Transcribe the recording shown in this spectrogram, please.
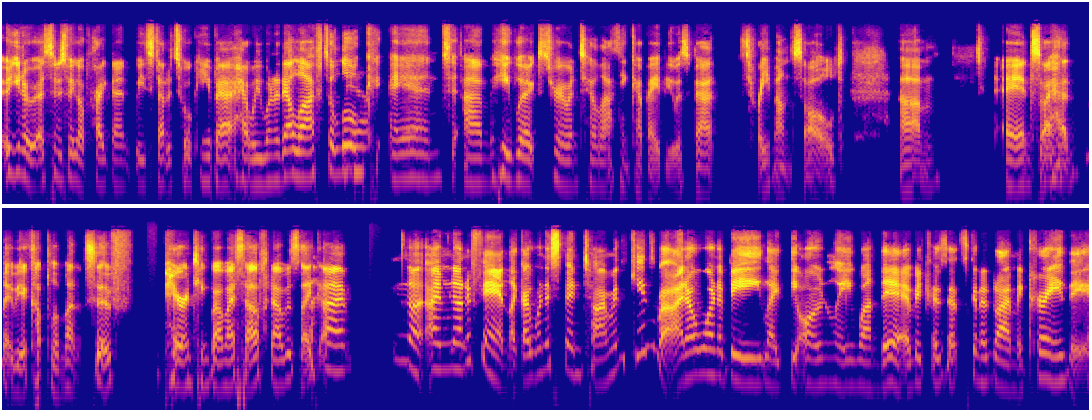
you know, as soon as we got pregnant, we started talking about how we wanted our life to look. Yeah. And um, he worked through until I think our baby was about three months old. Um, and so I had maybe a couple of months of parenting by myself. And I was like, I'm not, I'm not a fan. Like, I want to spend time with the kids, but I don't want to be like the only one there because that's going to drive me crazy.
